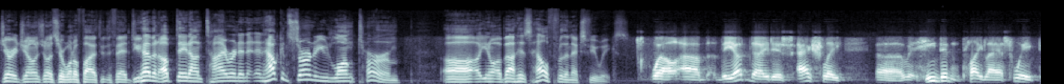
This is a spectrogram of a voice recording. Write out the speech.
Jerry Jones joins here 105 through the fan. Do you have an update on Tyron, and, and how concerned are you long term, uh, you know, about his health for the next few weeks? Well, uh, the update is actually uh, he didn't play last week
